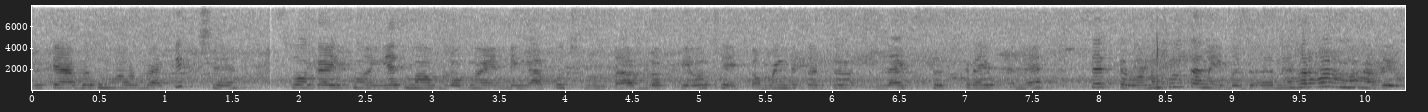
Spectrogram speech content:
જો કે આ બધું મારું બાકી જ છે. સો ગાઈઝ હું અહીંયા જ મારા બ્લોગનો એન્ડિંગ આપું છું. તો આ બ્લોગ કેવો છે કમેન્ટ કરજો લાઈક સબસ્ક્રાઈબ અને શેર કરવાનું ભૂલતા નહીં બધા. અને હર હર મહાદેવ.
